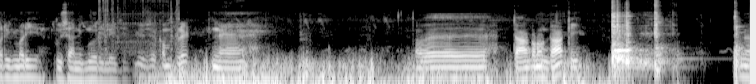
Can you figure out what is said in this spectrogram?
ફરી મળીએ ભૂસાની બોરી લઈ જઈએ. છે કમ્પ્લીટ ને હવે ઢાંકણું ઢાંકી અને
